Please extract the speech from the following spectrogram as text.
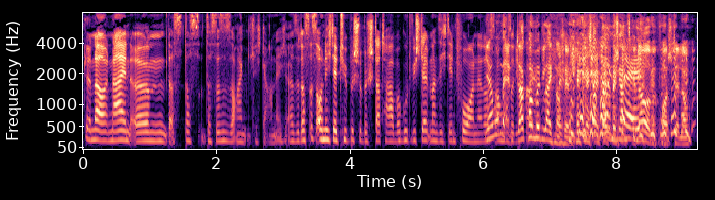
Genau, nein, ähm, das, das, das ist es auch eigentlich gar nicht. Also das ist auch nicht der typische Bestatter, aber gut, wie stellt man sich den vor? Ne? Das Ja, ist Moment, so da kommen wir gleich noch hin. Ich habe da eine ganz Okay. genaue Vorstellung.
